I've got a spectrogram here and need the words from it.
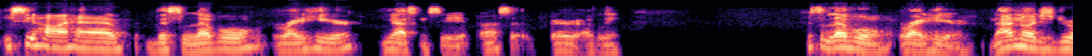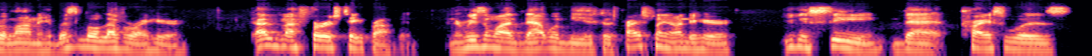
you see how I have this level right here? You guys can see it. Oh, that's a very ugly. It's a level right here. Now I know I just drew a line in here, but it's a little level right here. That would be my first take profit. And the reason why that would be is because price playing under here, you can see that price was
